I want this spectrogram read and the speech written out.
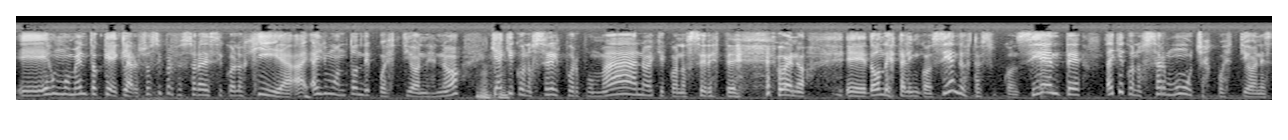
eh, es un momento que, claro, yo soy profesora de psicología, hay, un montón de cuestiones, ¿no? Que hay que conocer el cuerpo humano, hay que conocer, este, bueno, eh, dónde está el inconsciente, dónde está el subconsciente, hay que conocer muchas cuestiones.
